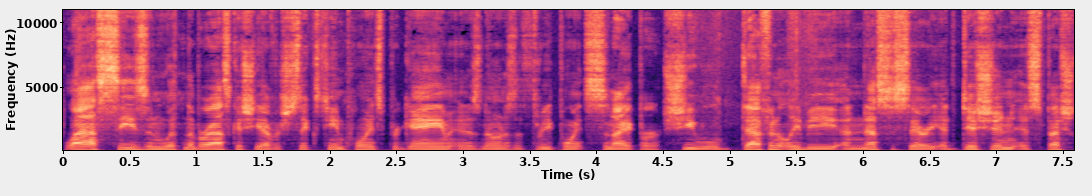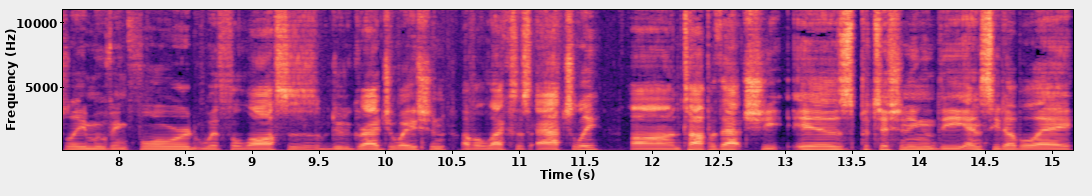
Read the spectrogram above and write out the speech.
Last season with Nebraska, she averaged 16 points per game and is known as a three point sniper. She will definitely be a necessary addition, especially moving forward with the losses due to graduation of Alexis Atchley. On top of that, she is petitioning the NCAA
